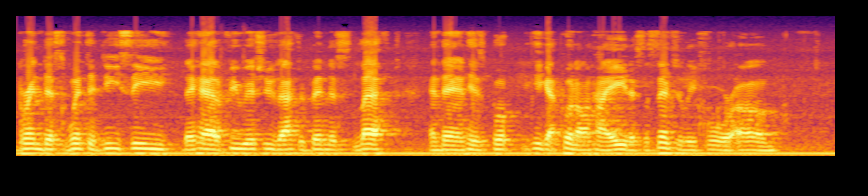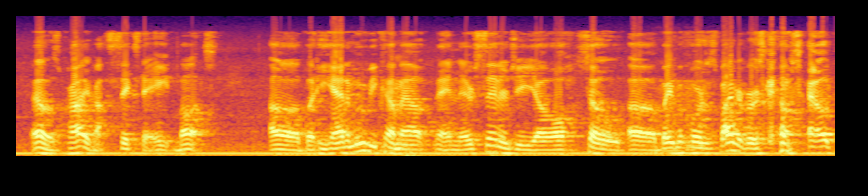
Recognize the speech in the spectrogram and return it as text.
Bendis went to DC. They had a few issues after Bendis left and then his book he got put on hiatus essentially for um, it was probably about six to eight months. Uh, but he had a movie come out, and there's synergy, y'all. So, uh, right before the Spider Verse comes out,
